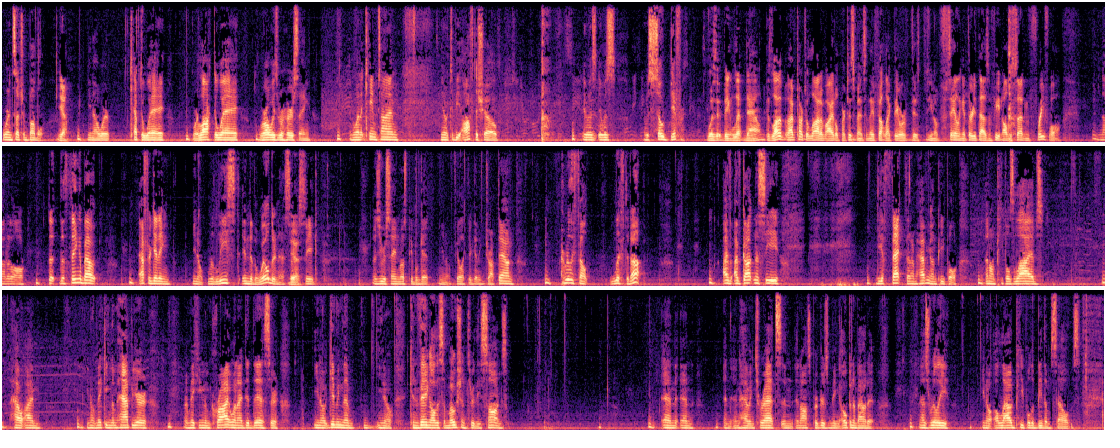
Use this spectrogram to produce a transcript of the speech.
we're in such a bubble. Yeah. You know, we're kept away, we're locked away, we're always rehearsing. And when it came time, you know, to be off the show, it was it was it was so different. Was it being let down? Because a lot of I've talked to a lot of idol participants, and they felt like they were just you know sailing at thirty thousand feet, and all of a sudden free fall. Not at all. The the thing about after getting, you know, released into the wilderness, so Yes. to speak, as you were saying, most people get, you know, feel like they're getting dropped down. I really felt lifted up. I've I've gotten to see the effect that I'm having on people and on people's lives. How I'm, you know, making them happier, or making them cry when I did this, or you know, giving them, you know, conveying all this emotion through these songs. And and and, and having Tourette's and, and Asperger's and being open about it has really, you know, allowed people to be themselves.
